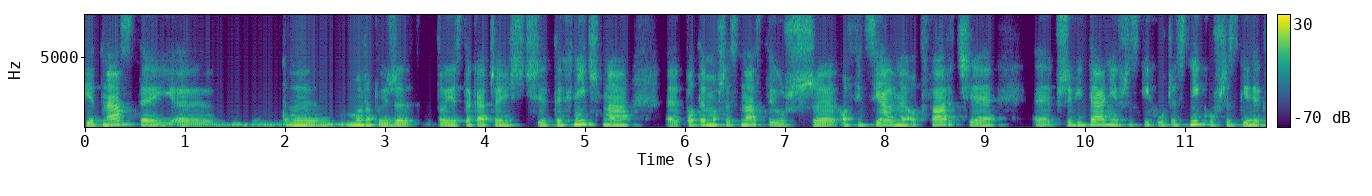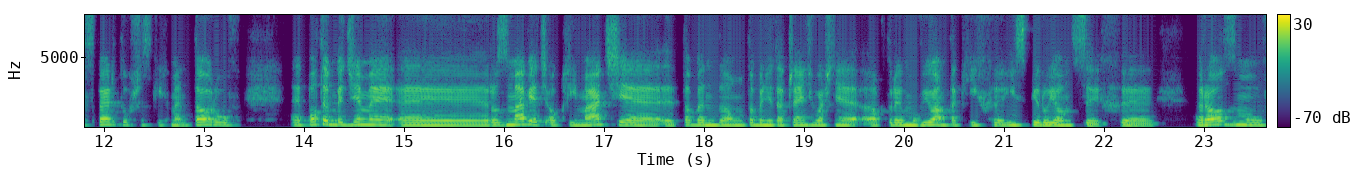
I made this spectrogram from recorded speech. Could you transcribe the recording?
15. E, można powiedzieć, że to jest taka część techniczna. Potem o 16 już oficjalne otwarcie, przywitanie wszystkich uczestników, wszystkich ekspertów, wszystkich mentorów. E, potem będziemy e, rozmawiać o klimacie. To, będą, to będzie ta część właśnie, o której mówiłam, takich inspirujących e, rozmów,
